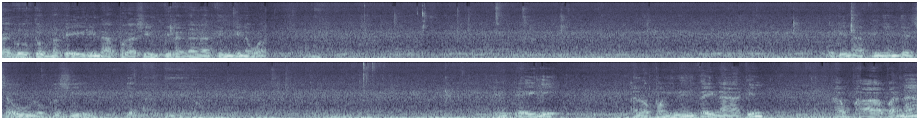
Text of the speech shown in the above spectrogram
Kakagutom na kaili. Napakasimple lang ang ating ginawa. Lagyan natin yan dyan sa ulo kasi yan natin yan. Yung kaili, ano pang hinintay natin? Habhaba na!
